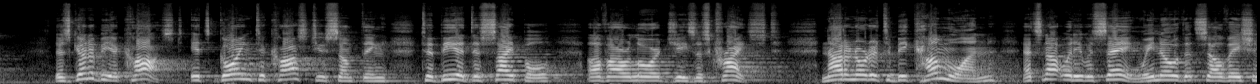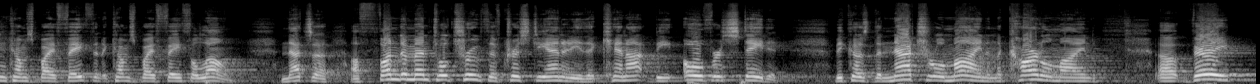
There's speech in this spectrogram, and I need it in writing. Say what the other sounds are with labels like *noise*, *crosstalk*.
There's going to be a cost. It's going to cost you something to be a disciple of our Lord Jesus Christ. Not in order to become one. That's not what he was saying. We know that salvation comes by faith and it comes by faith alone. And that's a, a fundamental truth of Christianity that cannot be overstated because the natural mind and the carnal mind uh, very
